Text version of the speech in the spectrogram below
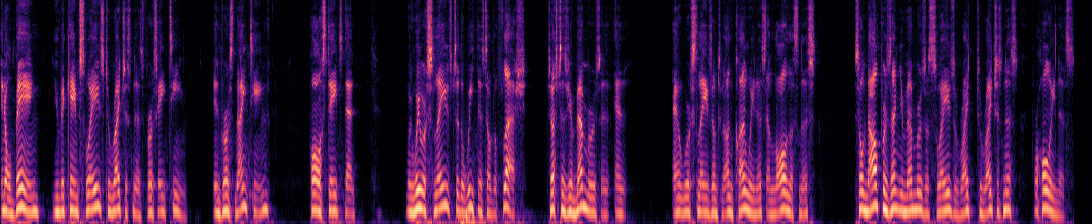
In obeying, you became slaves to righteousness. Verse 18. In verse 19, Paul states that when we were slaves to the weakness of the flesh, just as your members and, and, and were slaves unto uncleanliness and lawlessness, so now present your members as slaves of right to righteousness for holiness.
